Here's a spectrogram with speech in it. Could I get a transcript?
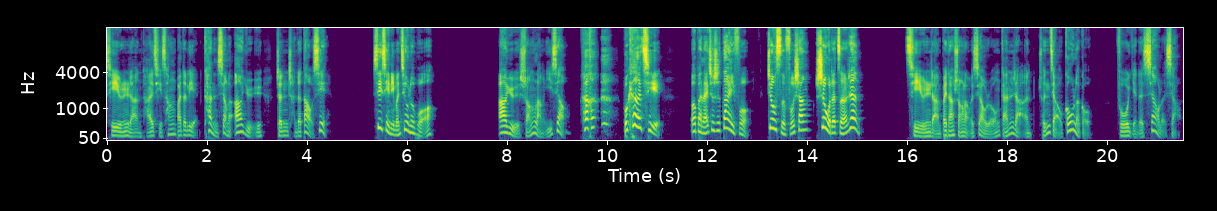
齐云染抬起苍白的脸，看向了阿宇，真诚的道谢：“谢谢你们救了我。”阿宇爽朗一笑：“哈哈，不客气，我本来就是大夫，救死扶伤是我的责任。”戚云染被他爽朗的笑容感染，唇角勾了勾，敷衍的笑了笑。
